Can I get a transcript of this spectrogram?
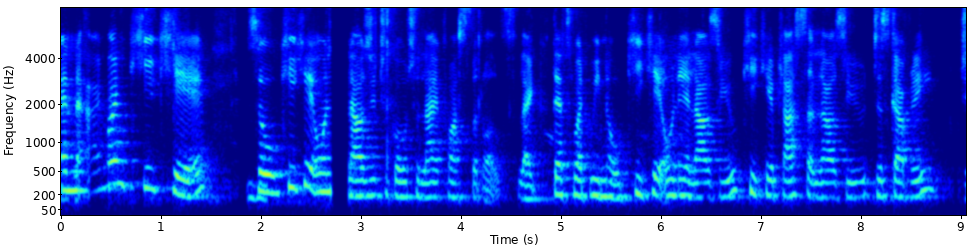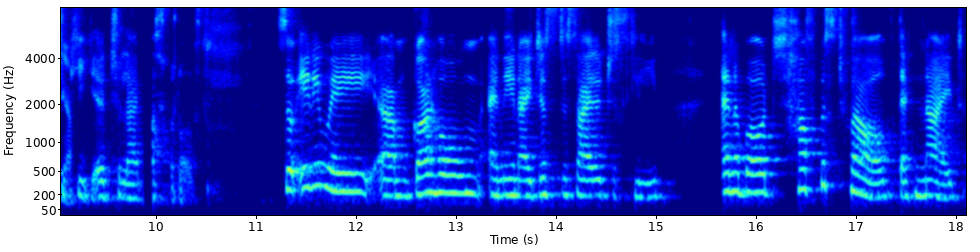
And I'm on KeyCare. So mm-hmm. only allows you to go to Life hospitals. Like that's what we know. Care only allows you. Care plus allows you discovery to yeah. uh, to Life hospitals. So anyway, um, got home and then I just decided to sleep. And about half past 12 that night,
